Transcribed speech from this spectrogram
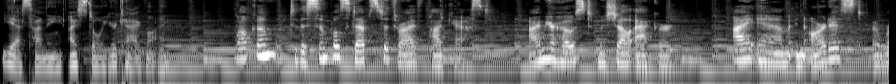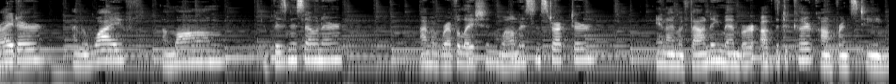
Yes, honey, I stole your tagline. Welcome to the Simple Steps to Thrive podcast. I'm your host, Michelle Acker. I am an artist, a writer, I'm a wife, a mom, a business owner. I'm a Revelation Wellness instructor, and I'm a founding member of the Declare Conference team.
